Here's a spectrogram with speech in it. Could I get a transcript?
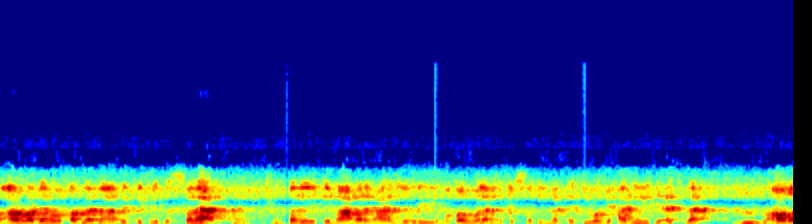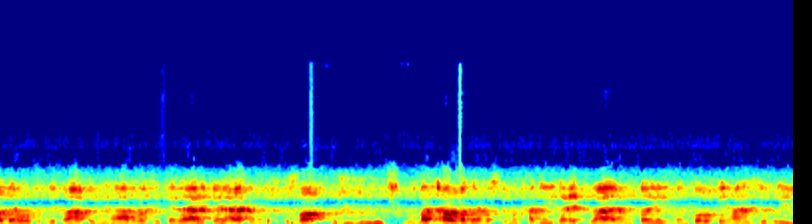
وأورده قبل باب الذكر في الصلاة من طريق معمر عن الزهري مطولا بقصة المجة وبحديث عتبة. وأورده في الرقاق من هذا الوجه كذلك لكن باختصار. وقد أورد مسلم حديث عتبان من طريق من طرق عن الزهري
